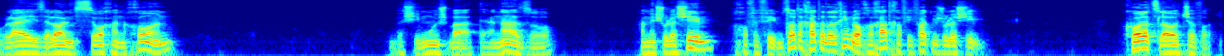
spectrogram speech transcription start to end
אולי זה לא הניסוח הנכון, בשימוש בטענה הזו, המשולשים חופפים. זאת אחת הדרכים להוכחת חפיפת משולשים. כל הצלעות שוות.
